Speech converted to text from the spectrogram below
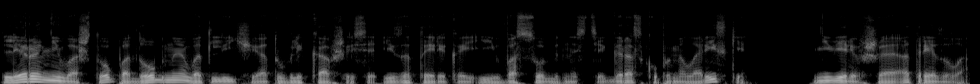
Лера ни во что подобное, в отличие от увлекавшейся эзотерикой и в особенности гороскопами Лариски, не верившая, отрезала.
